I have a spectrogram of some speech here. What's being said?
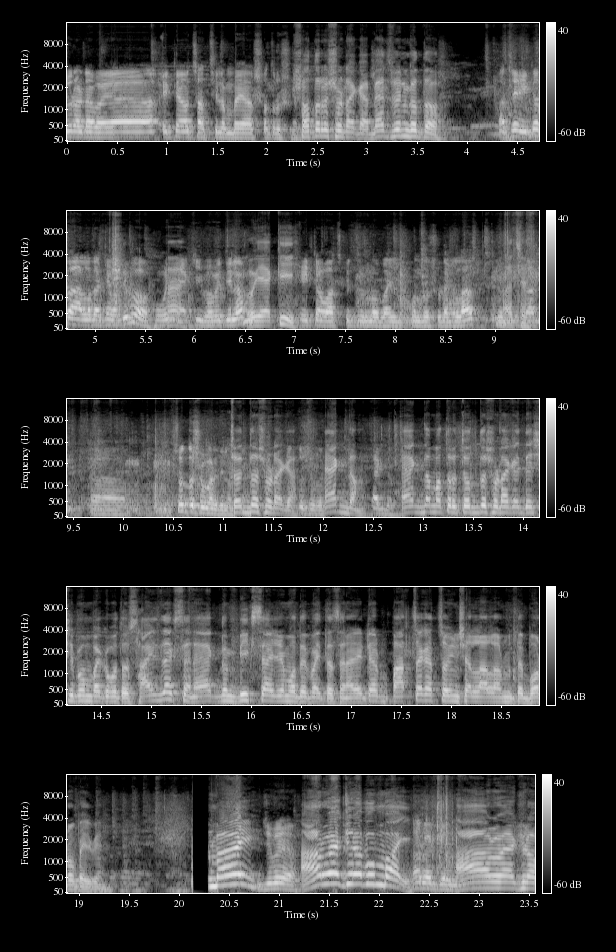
জোড়াটা ভাইয়া এটাও চাচ্ছিলাম ভাইয়া সতেরোশো সতেরোশো টাকা। ব্যাটসম্যান কত? আচ্ছা এটার আলাদা কেন দিব। ওই। একই ভাবে দিলাম। ওই একই? এটাও আজকের জন্য ভাই টাকা লাস্ট আচ্ছা। করে দিলাম। টাকা? 1400 টাকা। একদম। মাত্র টাকায় দেশি বোম্বাই কবুতর। সাইজ দেখছেন? একদম বিগ সাইজের মধ্যে পাইতেছেন। আর এটার বাচ্চা কাচ্চা ইনশাল্লাহ আল্লাহর মধ্যে বড় পাইবেন। ভাই আরও এক জোড়া বোম্বাই। আরও এক জোড়া।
